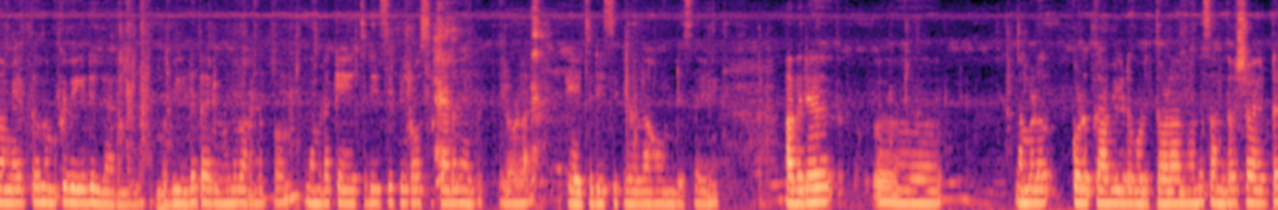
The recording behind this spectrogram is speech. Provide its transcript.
സമയത്ത് നമുക്ക് വീടില്ലായിരുന്നല്ലോ. അപ്പോൾ വീട് തരുമെന്ന് പറഞ്ഞപ്പം നമ്മുടെ കെ എച്ച് ഡി സി ഫിറോസിക്കാട് നേതൃത്വത്തിലുള്ള കെ എച്ച് ഡി സിക്കുള്ള ഹോം ഡിസൈനിങ് അവർ നമ്മൾ കൊടുക്കാൻ വീട് കൊടുത്തോളാം എന്ന് പറഞ്ഞ് സന്തോഷമായിട്ട്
